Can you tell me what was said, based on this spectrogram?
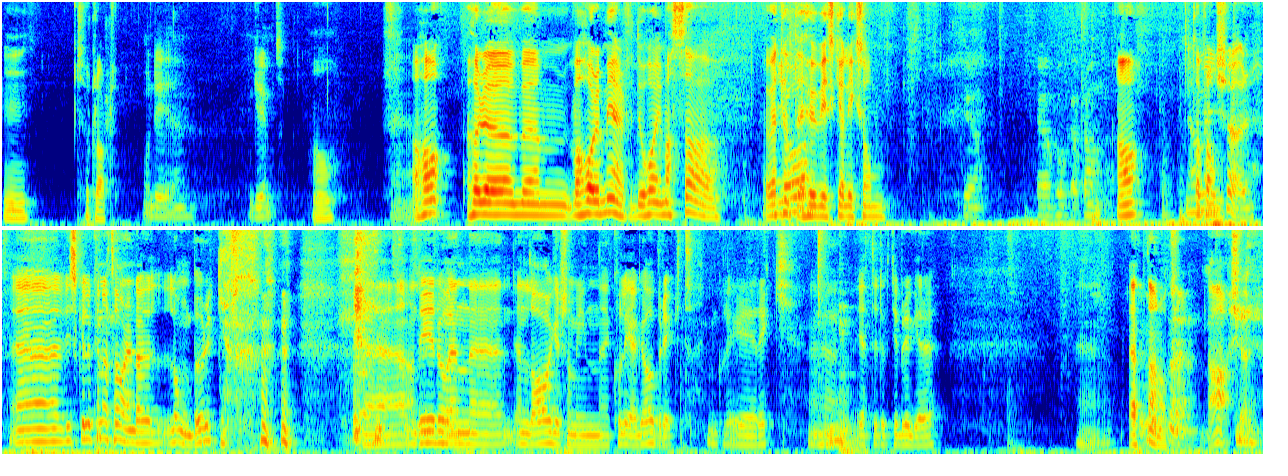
mm, Såklart Och det är grymt. Ja Eh, Jaha, hörru, vad har du mer? För Du har ju massa Jag vet Ja. inte hur vi ska liksom Ska jag, plocka fram? Ja, Ja, Ta fram. men kör. Eh, vi skulle kunna ta den där långburken. eh, det är då en, eh, en lager som min kollega har bryggt. Min kollega Erik. Eh, Mm. Jätteduktig bryggare. Eh, öppna den också ja, kör.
